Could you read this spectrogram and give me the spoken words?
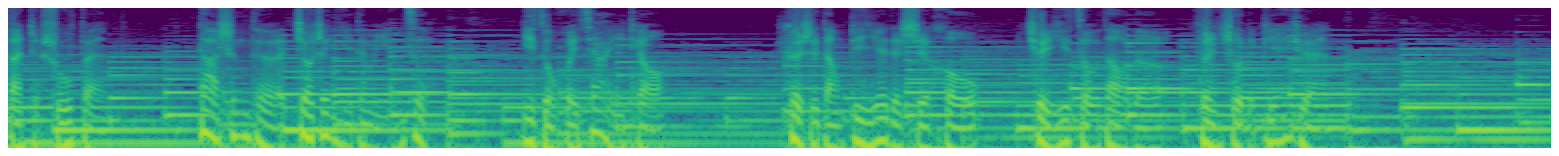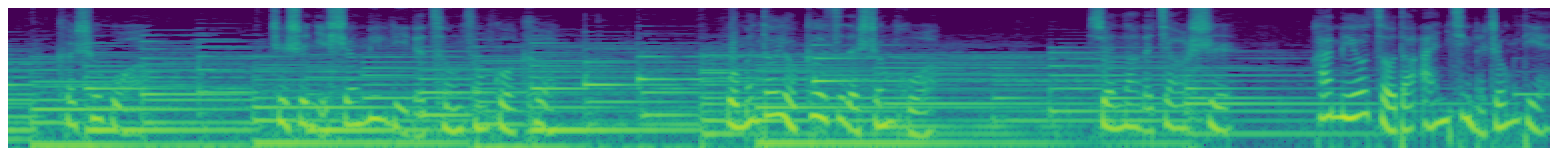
翻着书本。大声地叫着你的名字，你总会吓一跳。可是当毕业的时候，却已走到了分手的边缘。可是我，只是你生命里的匆匆过客。我们都有各自的生活。喧闹的教室，还没有走到安静的终点。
